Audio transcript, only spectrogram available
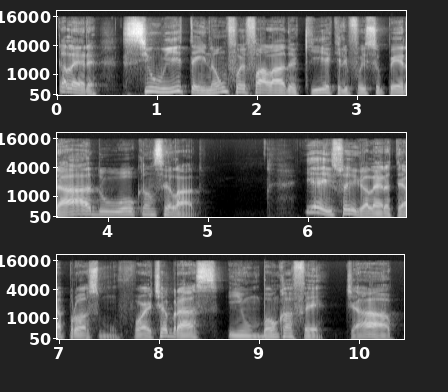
Galera, se o item não foi falado aqui, é que ele foi superado ou cancelado. E é isso aí, galera. Até a próxima. Um forte abraço e um bom café. Tchau!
